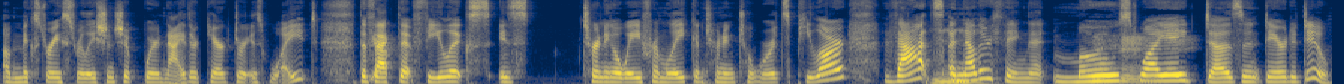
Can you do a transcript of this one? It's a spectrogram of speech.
a mixed race relationship where neither character is white, the yeah. fact that Felix is turning away from Lake and turning towards Pilar, that's mm. another thing that most mm-hmm. YA doesn't dare to do.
